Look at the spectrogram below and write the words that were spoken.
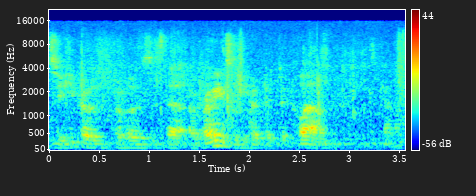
So he pro- proposes that our brains will be hooked up to the cloud. It's kind of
